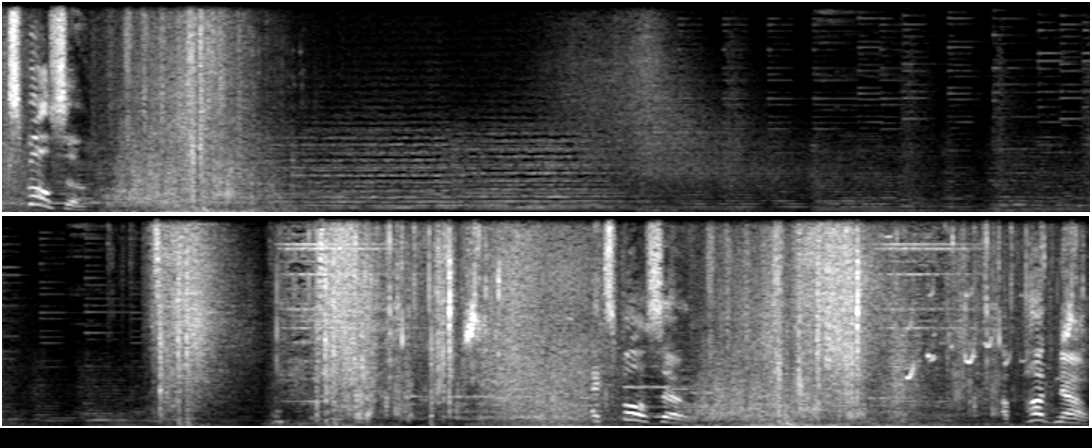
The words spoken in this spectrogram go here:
Expulso! Expulso! Oppugno!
